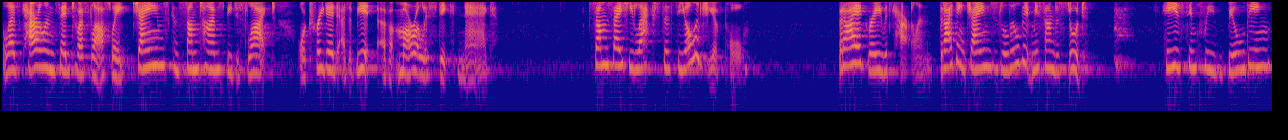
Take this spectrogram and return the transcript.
Well, as Carolyn said to us last week, James can sometimes be disliked or treated as a bit of a moralistic nag. Some say he lacks the theology of Paul. But I agree with Carolyn that I think James is a little bit misunderstood. He is simply building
